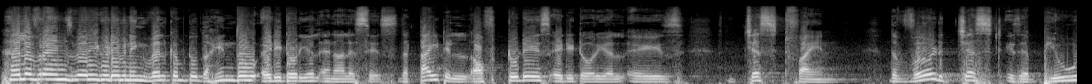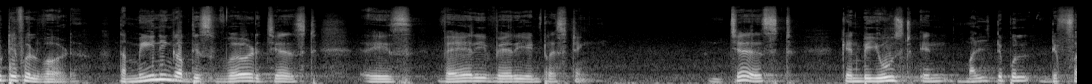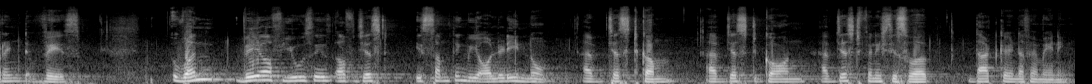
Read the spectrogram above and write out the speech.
Hello friends, very good evening. Welcome to the Hindu editorial analysis. The title of today's editorial is Just Fine. The word just is a beautiful word. The meaning of this word just is very very interesting. Just can be used in multiple different ways. One way of usage of just is something we already know. I've just come, I've just gone, I've just finished this work, that kind of a meaning.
